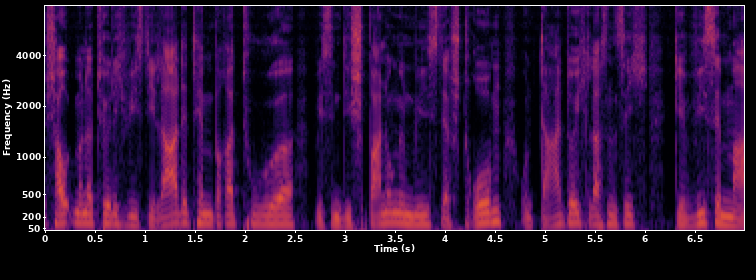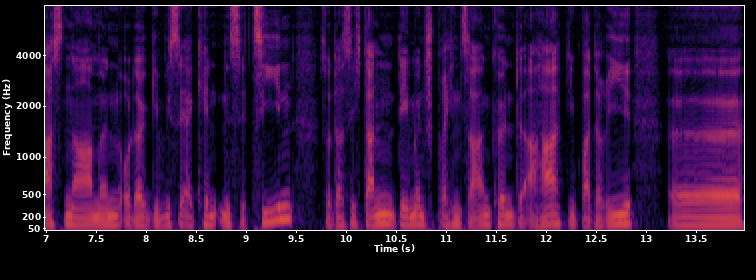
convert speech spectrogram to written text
schaut man natürlich, wie ist die Ladetemperatur, wie sind die Spannungen, wie ist der Strom und dadurch lassen sich gewisse Maßnahmen oder gewisse Erkenntnisse ziehen, sodass ich dann dementsprechend sagen könnte, aha, die Batterie äh,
